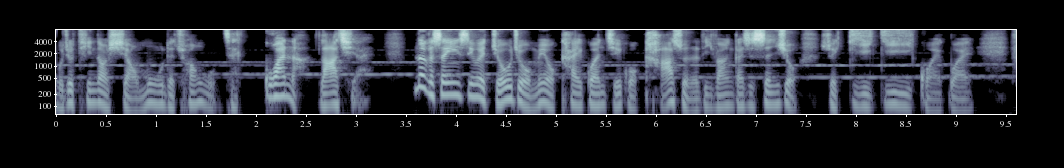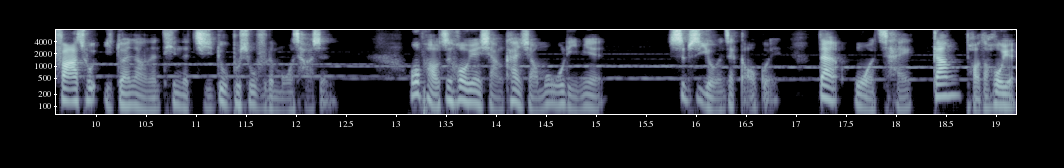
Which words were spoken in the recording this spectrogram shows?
我就听到小木屋的窗户在关啊，拉起来。那个声音是因为久久没有开关，结果卡损的地方应该是生锈，所以叽叽乖乖发出一段让人听得极度不舒服的摩擦声。我跑至后院想看小木屋里面是不是有人在搞鬼，但我才刚跑到后院，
